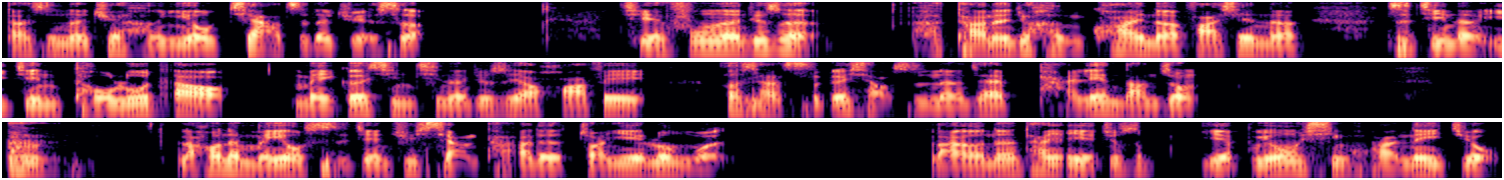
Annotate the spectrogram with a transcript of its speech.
但是呢却很有价值的角色。杰夫呢，就是他呢就很快呢发现呢自己呢已经投入到每个星期呢就是要花费二三十个小时呢在排练当中，然后呢没有时间去想他的专业论文。然而呢，他也就是也不用心怀内疚。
